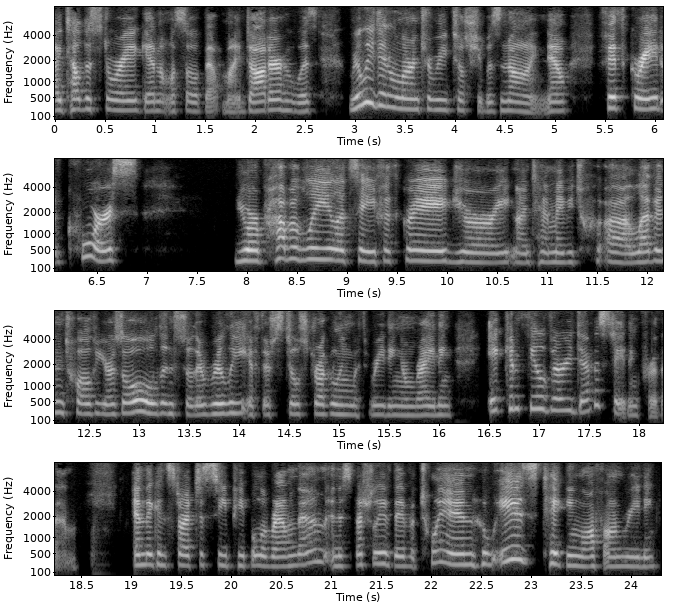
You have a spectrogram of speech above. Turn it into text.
I tell the story again also about my daughter who was really didn't learn to read till she was nine. Now, fifth grade, of course, you're probably let's say fifth grade you're 8 9 10 maybe tw- uh, 11 12 years old. And so they're really if they're still struggling with reading and writing it can feel very devastating for them. And they can start to see people around them. And especially if they have a twin who is taking off on reading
